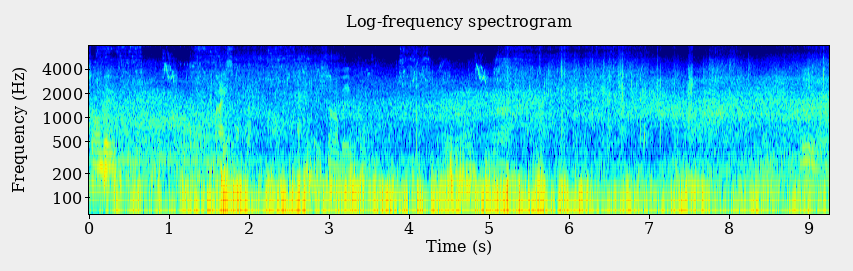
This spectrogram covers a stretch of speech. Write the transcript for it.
Fish on, baby. Nice. Fish on, baby. Good one.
